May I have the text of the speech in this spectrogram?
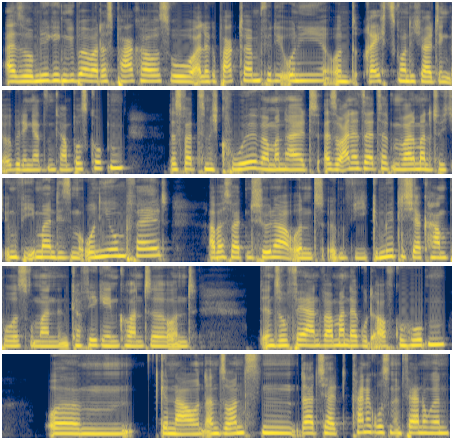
Also mir gegenüber war das Parkhaus, wo alle geparkt haben für die Uni und rechts konnte ich halt den, über den ganzen Campus gucken. Das war ziemlich cool, weil man halt, also einerseits hat, war man natürlich irgendwie immer in diesem Uni-Umfeld, aber es war halt ein schöner und irgendwie gemütlicher Campus, wo man in einen Café gehen konnte und insofern war man da gut aufgehoben. Ähm, Genau, und ansonsten, da hatte ich halt keine großen Entfernungen.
